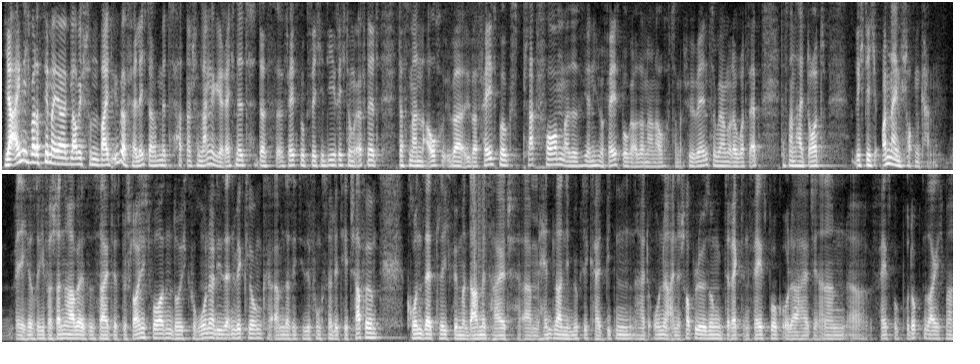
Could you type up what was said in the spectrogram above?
Ja, eigentlich war das Thema ja, glaube ich, schon weit überfällig. Damit hat man schon lange gerechnet, dass äh, Facebook sich in die Richtung öffnet, dass man auch über, über Facebooks Plattformen, also es ist ja nicht nur Facebook, sondern auch zum Beispiel über Instagram oder WhatsApp, dass man halt dort richtig online shoppen kann wenn ich das richtig verstanden habe, ist es halt jetzt beschleunigt worden durch Corona, diese Entwicklung, ähm, dass ich diese Funktionalität schaffe. Grundsätzlich will man damit halt ähm, Händlern die Möglichkeit bieten, halt ohne eine Shop-Lösung direkt in Facebook oder halt in anderen äh, Facebook-Produkten, sage ich mal,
